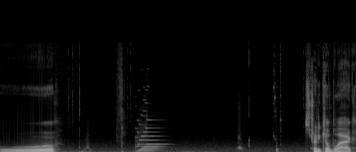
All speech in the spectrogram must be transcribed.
Ooh. Let's try to kill black.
